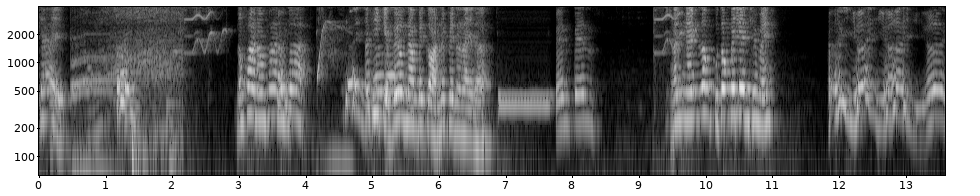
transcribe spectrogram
ใช่เฮ้ยน้องฟ้าน้องฟ้าน้องฟ้า เฮ้ยถ้าพี่เก็บเวลนำไปก่อนไม่เป็นอะไรเหรอเป็นเป็นงั้นงั้นต้องกูต้องไม่เล่นใช่ไหมเฮ้ยเฮ้ยเฮ้ยเฮ้ย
